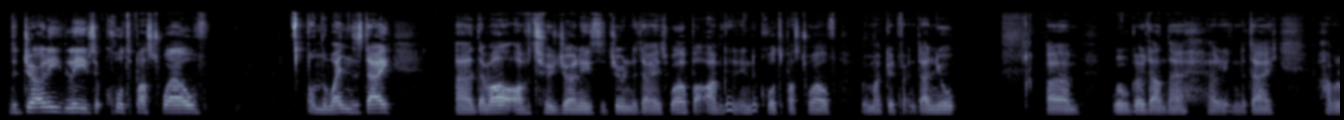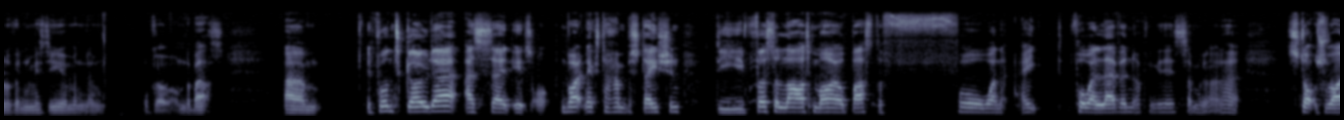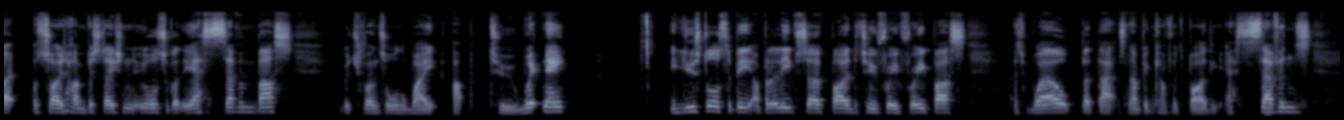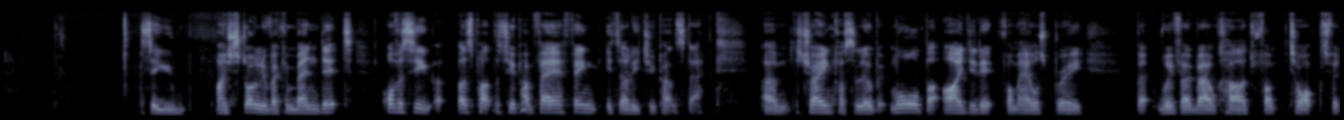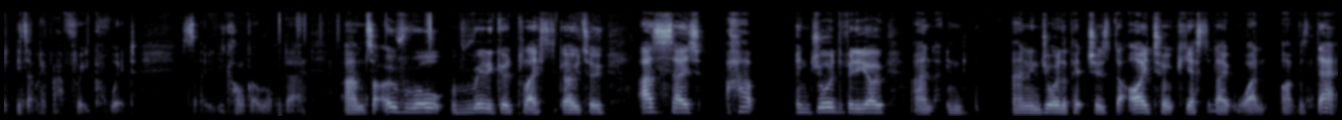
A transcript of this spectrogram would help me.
the journey leaves at quarter past twelve on the Wednesday. Uh, there are other two journeys during the day as well, but I'm getting in the quarter past twelve with my good friend Daniel. Um, we'll go down there early in the day, have a look at the museum, and then we'll go on the bus. Um, if you want to go there, as I said, it's right next to Hanborough Station. The first and last mile bus, the 418, 411, I think it is, something like that, stops right outside Hanborough Station. You also got the S7 bus, which runs all the way up to Witney. It used to also be, I believe, served by the 233 bus as well, but that's now been covered by the S7s. So you, I strongly recommend it. Obviously, uh, as part of the £2 fare thing, it's only £2 there. Um, the train costs a little bit more, but I did it from Aylesbury. But with a rail card from to Oxford, it's only about three quid. So you can't go wrong there. Um, so overall, really good place to go to. As I said, I have enjoyed the video and and enjoy the pictures that I took yesterday when I was there.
